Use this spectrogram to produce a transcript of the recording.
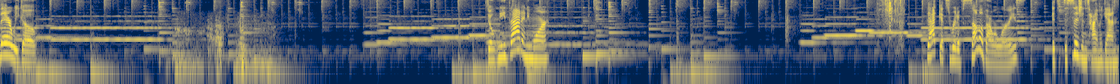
There we go. Don't need that anymore. That gets rid of some of our worries. It's decision time again.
